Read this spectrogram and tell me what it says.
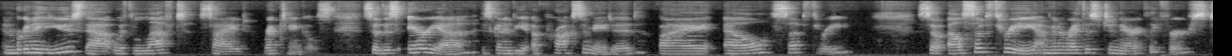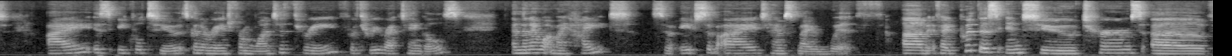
And we're going to use that with left side rectangles. So this area is going to be approximated by L sub 3. So L sub 3, I'm going to write this generically first. I is equal to, it's going to range from 1 to 3 for three rectangles. And then I want my height so h sub i times my width. Um, if I put this into terms of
